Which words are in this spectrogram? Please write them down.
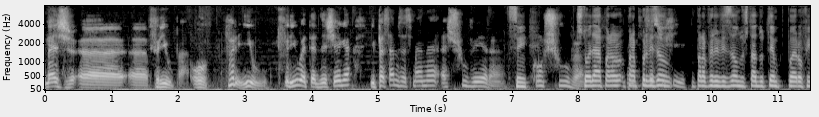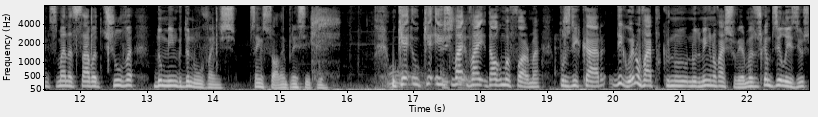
Mas uh, uh, frio, pá. Houve frio, frio até dizer chega. E passamos a semana a chover. Sim. Com chuva. Estou a olhar para, para, a previsão, para a previsão do estado do tempo para o fim de semana, sábado de chuva, domingo de nuvens. Sem sol, em princípio. O que, é, o que é, isto vai, vai, de alguma forma, prejudicar. Digo eu, não vai, porque no, no domingo não vai chover, mas os Campos Elíseos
